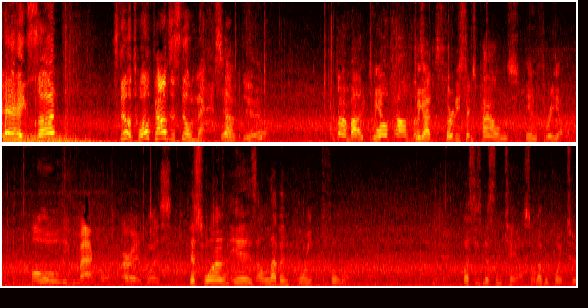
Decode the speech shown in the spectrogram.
Dang, son. Still, 12 pounds is still massive, Yeah. dude. We're talking about We- we got- 12 pound We got 36 pounds in three of them. Holy mackerel. All right, boys. This one is 11.4. Plus he's missing the tail, so 11.2.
